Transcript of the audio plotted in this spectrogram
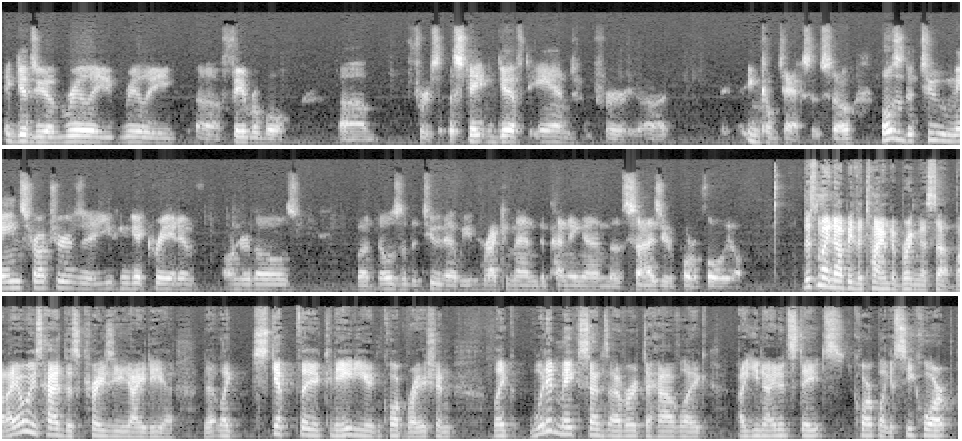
it gives you a really really uh, favorable um, for estate and gift and for uh, income taxes. So those are the two main structures. You can get creative under those, but those are the two that we recommend depending on the size of your portfolio. This might not be the time to bring this up, but I always had this crazy idea that like skip the Canadian corporation. Like, would it make sense ever to have like a United States corp, like a C corp,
